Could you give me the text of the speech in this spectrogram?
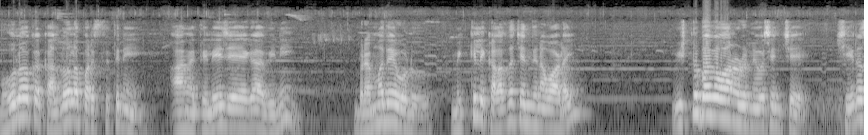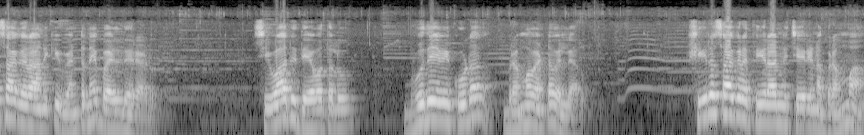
భూలోక కల్లోల పరిస్థితిని ఆమె తెలియజేయగా విని బ్రహ్మదేవుడు మిక్కిలి కలత చెందినవాడై విష్ణు భగవానుడు నివసించే క్షీరసాగరానికి వెంటనే బయలుదేరాడు. శివాది దేవతలు భూదేవి కూడా బ్రహ్మ వెంట వెళ్ళారు. క్షీరసాగర తీరాన్ని చేరిన బ్రహ్మ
